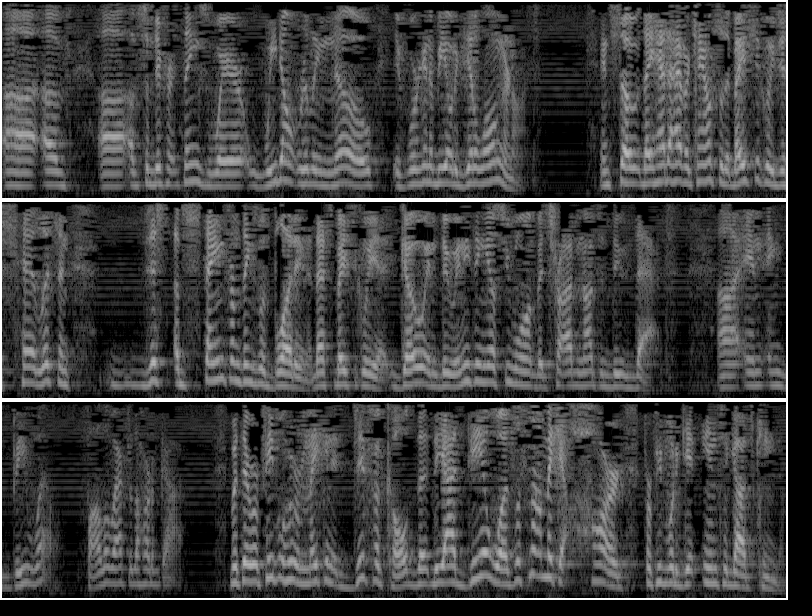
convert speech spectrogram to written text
uh, of uh, of some different things where we don't really know if we're going to be able to get along or not. And so they had to have a council that basically just said, listen, just abstain from things with blood in it. That's basically it. Go and do anything else you want, but try not to do that. Uh, and, and be well. Follow after the heart of God. But there were people who were making it difficult. The, the idea was let's not make it hard for people to get into God's kingdom.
